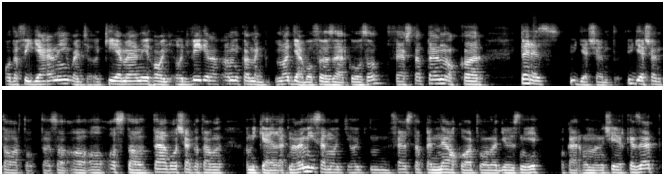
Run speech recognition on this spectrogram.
odafigyelni, vagy kiemelni, hogy, hogy végén, amikor meg nagyjából fölzárkózott Verstappen, akkor Perez ügyesen, ügyesen tartotta az a, a, azt a távolságot, ami kellett. Na, nem hiszem, hogy, hogy Verstappen ne akart volna győzni, akárhonnan is érkezett,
